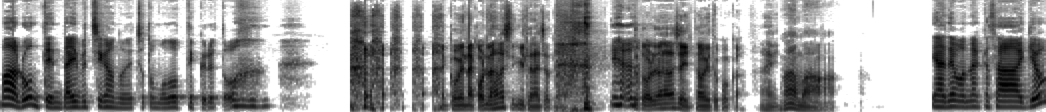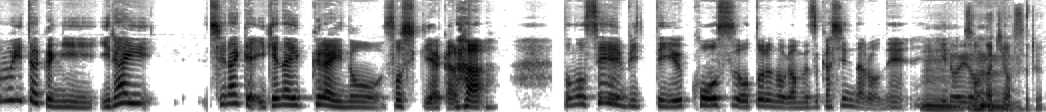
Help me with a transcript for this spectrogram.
まあ論点だいぶ違うのでちょっと戻ってくると。ごめんなんか俺の話みたいになっちゃったな。いやちょっと俺の話は一旦置いとこうか。はい。まあまあ、いや、でもなんかさ、業務委託に依頼しなきゃいけないくらいの組織やから、その整備っていう工数を取るのが難しいんだろうね。うん、いろいろそん。な気はする。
